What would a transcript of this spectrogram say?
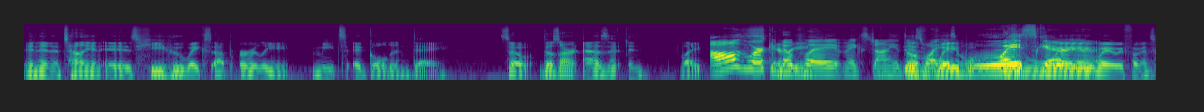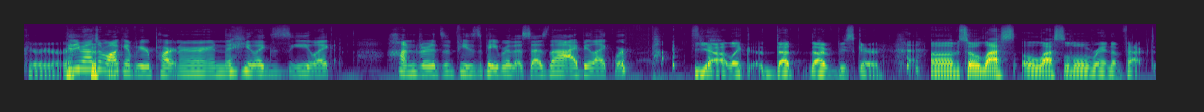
And in Italian, it is, "He who wakes up early meets a golden day." So those aren't as in, in, like all work and no play makes Johnny a dull boy way is way is scarier way way way fucking scarier. Could you imagine walking up to your partner and then you like see like hundreds of pieces of paper that says that? I'd be like, we're fucked. Yeah, like that I would be scared. um so last last little random fact.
